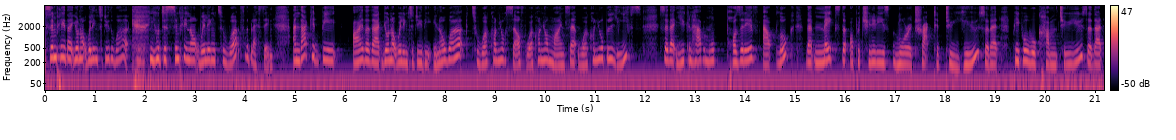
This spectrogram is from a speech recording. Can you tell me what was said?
simply that you're not willing to do the work. You're just simply not willing to work for the blessing. And that could be either that you're not willing to do the inner work to work on yourself, work on your mindset, work on your beliefs so that you can have a more positive outlook that makes the opportunities more attracted to you so that people will come to you so that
